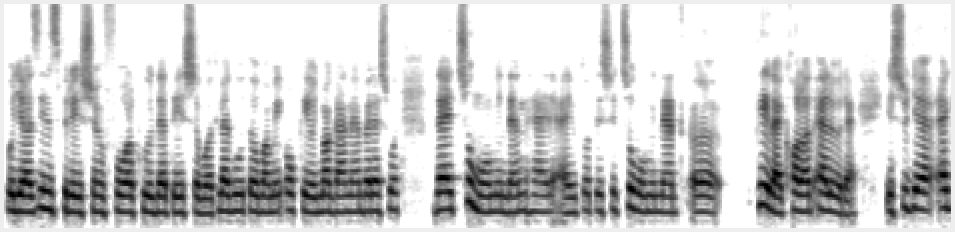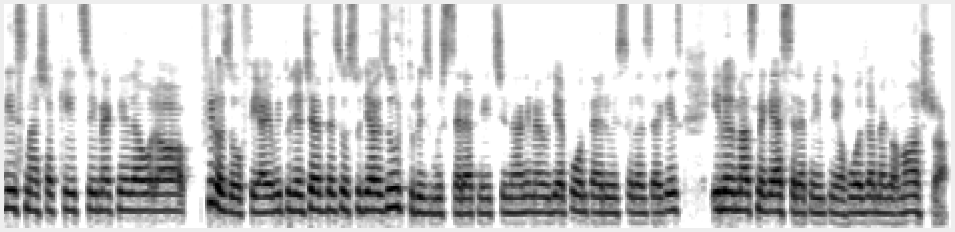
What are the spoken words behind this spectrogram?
ugye az Inspiration 4 küldetése volt legutóbb, ami oké, okay, hogy magánemberes volt, de egy csomó minden helyre eljutott, és egy csomó mindent ö, tényleg halad előre. És ugye egész más a két cégnek például a filozófiája, amit ugye Jeff Bezos ugye az úrturizmus szeretné csinálni, mert ugye pont erről szól az egész, Elon Musk meg el szeretné jutni a Holdra, meg a Marsra.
